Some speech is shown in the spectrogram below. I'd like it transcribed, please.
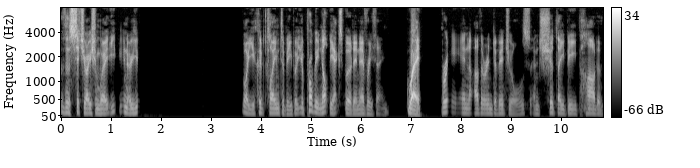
the situation where, you, you know, you, well, you could claim to be, but you're probably not the expert in everything. Right. Bringing in other individuals, and should they be part of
